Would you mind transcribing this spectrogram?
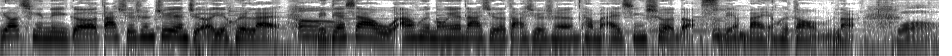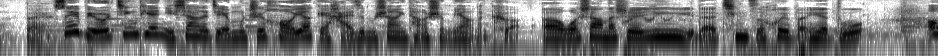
邀请那个大学生志愿者也会来，每天下午安徽农业大学的大学生，他们爱心社的四点半也会到我们那儿。哇，对。所以，比如今天你下了节目之后，要给孩子们上一堂什么样的课？呃，我上的是英语的亲子绘本阅读。哦，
